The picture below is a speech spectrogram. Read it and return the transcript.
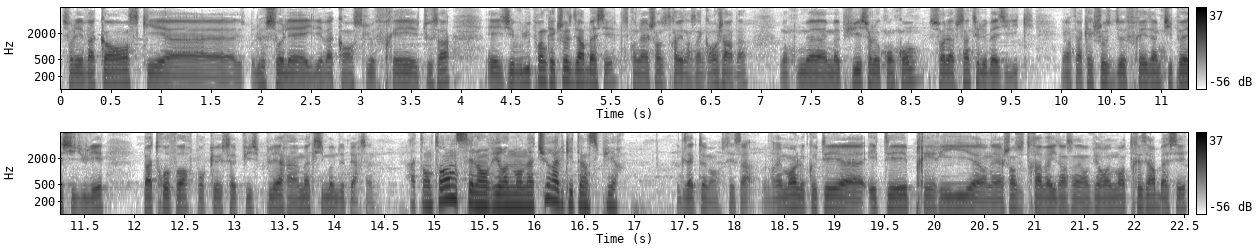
sur les vacances, qui est le soleil, les vacances, le frais et tout ça. Et j'ai voulu prendre quelque chose d'herbacé parce qu'on a la chance de travailler dans un grand jardin. Donc m'appuyer sur le concombre, sur l'absinthe et le basilic et en faire quelque chose de frais, d'un petit peu acidulé pas trop fort pour que ça puisse plaire à un maximum de personnes. À t'entendre, c'est l'environnement naturel qui t'inspire. Exactement, c'est ça. Vraiment le côté euh, été, prairie, euh, on a la chance de travailler dans un environnement très herbacé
